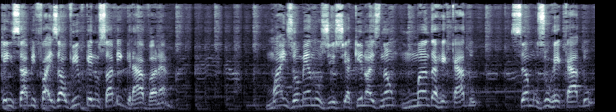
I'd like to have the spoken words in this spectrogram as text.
Quem sabe faz ao vivo, quem não sabe grava, né? Mais ou menos isso. E aqui nós não manda recado, somos o recado.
